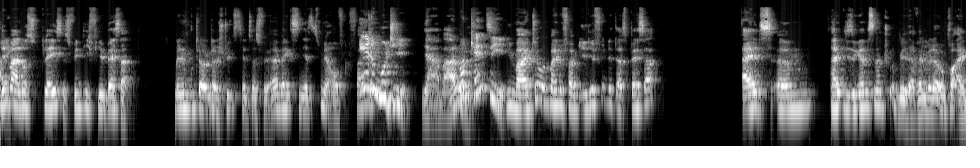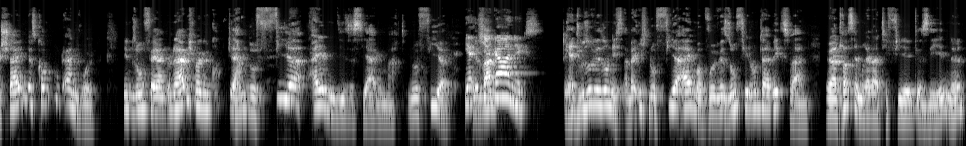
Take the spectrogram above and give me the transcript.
nimm mal Lost Places, finde ich viel besser. Meine Mutter unterstützt jetzt das für Urbexen, jetzt ist mir aufgefallen. Ehrenmutti, Ja, aber hallo. man kennt sie. Die meinte und meine Familie findet das besser als ähm, halt diese ganzen Naturbilder. Wenn wir da irgendwo einsteigen, das kommt gut an wohl. Insofern, und da habe ich mal geguckt, wir haben nur vier Alben dieses Jahr gemacht. Nur vier. Ja, Wir ich ja waren- gar nichts. Ja, du sowieso nichts, aber ich nur vier Alben, obwohl wir so viel unterwegs waren. Wir haben trotzdem relativ viel gesehen, ne?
